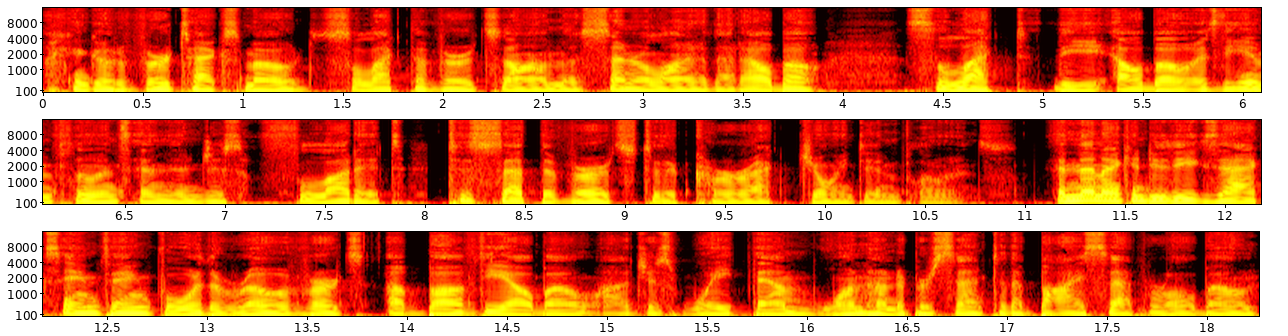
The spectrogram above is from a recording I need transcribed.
I can go to vertex mode, select the verts on the center line of that elbow, select the elbow as the influence, and then just flood it to set the verts to the correct joint influence. And then I can do the exact same thing for the row of verts above the elbow. I'll just weight them 100% to the bicep roll bone.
